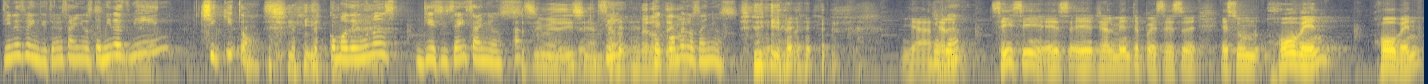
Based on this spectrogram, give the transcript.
Tienes 23 años, te miras bien chiquito, como de unos 16 años. Así me dicen. Sí, pero- pero te tengo- comen los años, ya, real- Sí, sí, es eh, realmente pues es, eh, es un joven joven,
